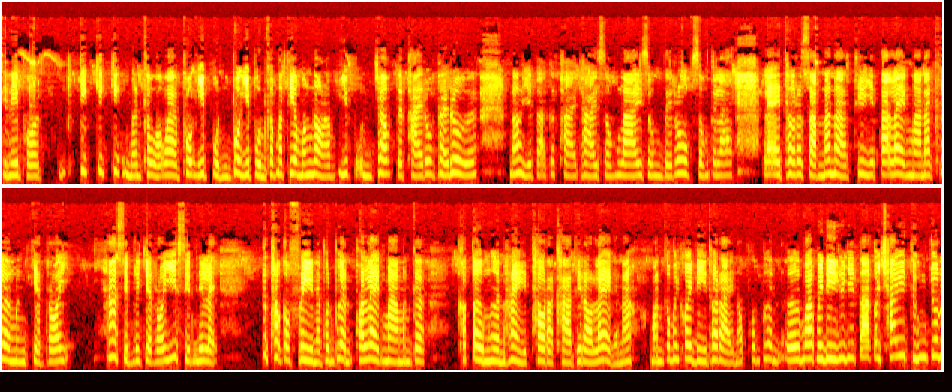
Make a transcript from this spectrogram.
ทีนี้พอกิ๊กกิ๊กกิ๊กเหมือนเขาบอกว่าพวกญี่ปุ่น พวกญี่ปุ่นเขามาเที่ยวเมืองนอกนะญี่ปุ่นชอบแต่ถ่ายรูปถ่ายรูปเนาะยตาก็ถ่ายถ่ายส่งไลน์ส่งแต่รูปส่งแต่ไลน์และไอ้โทรศัพท์นั่นน่ะที่ยตาแลกมานะเครื่องหนึ่งเจ็ดร้อยห้าสิบหรือเจ็ดร้อยยี่สิบนี่แหละ ก็เท่ากับฟรีเนี่ยเพื่อนๆพอแลกมามันก็เขาเติมเงินให้เท่าราคาที่เราแลกนะ มันก็ไม่ค่อยดีเท่าไหร่เนาะเพื่อนๆเออว่าไม่ดีก็ยายตาก็ใช้ถึงจน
